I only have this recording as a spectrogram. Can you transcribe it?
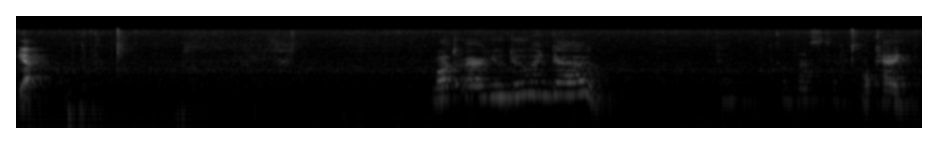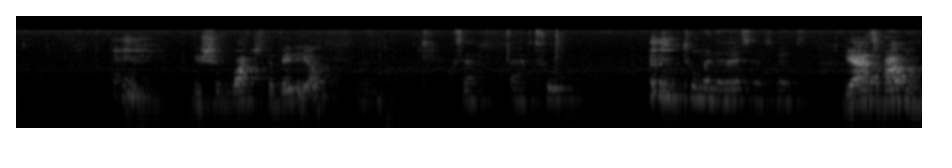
Yeah. What are you doing, go? Capacitor. Okay. you should watch the video. Mm. Except I have too too many lessons, means. Yeah, it's a problem.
